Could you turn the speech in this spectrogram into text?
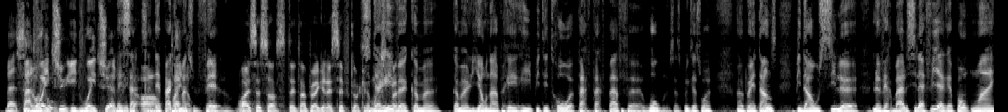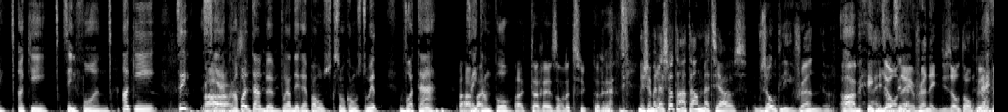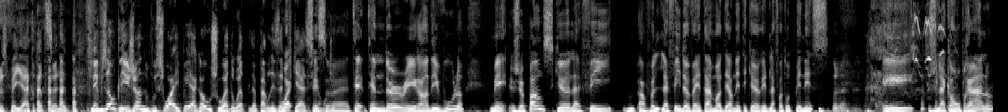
ben ça il te voit-tu, il te voit-tu arriver Mais ça, que- ça Ah, dépend ben comment non. tu le fais, là. Ouais, c'est ça. C'était un peu agressif, là. Si t'arrives euh, comme comme un lion dans la prairie, puis t'es trop euh, paf, paf, paf, euh, wow, là, ça se peut que ça soit un, un peu intense. Puis dans aussi le, le verbal, si la fille, elle répond, ouais, ok, c'est le fun, ok. Tu sais, si Ah. elle prend pas le temps de prendre des réponses qui sont construites, va-t'en. Ah, ça y ben, tente pas. ah, t'as raison là-dessus. T'as raison. Mais j'aimerais ça t'entendre, Mathias. Vous autres, les jeunes, là. Ah, ben, Hey, là, on est la- jeunes avec nous autres, on peut, on peut se payer à la traite solide. Mais vous autres, les jeunes, vous swipez à gauche ou à droite, là, par les Ouais, applications. ça. Euh, Tinder et rendez-vous, là. Mais je pense que la fille, enfin, la fille de 20 ans moderne est écœurée de la photo de pénis. et je la comprends, là.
